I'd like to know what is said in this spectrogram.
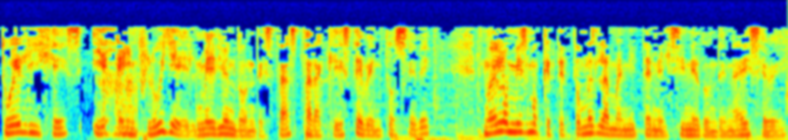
Tú eliges y, e influye el medio en donde estás para que este evento se dé. No es lo mismo que te tomes la manita en el cine donde nadie se ve.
